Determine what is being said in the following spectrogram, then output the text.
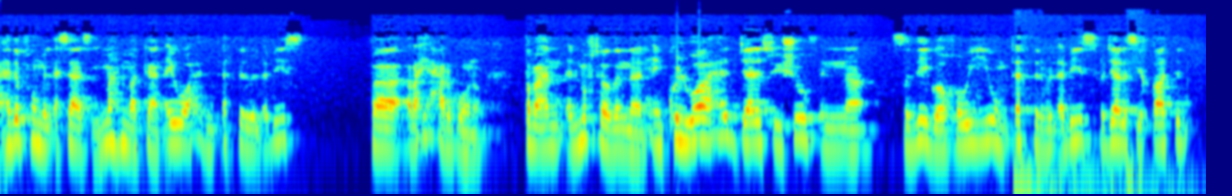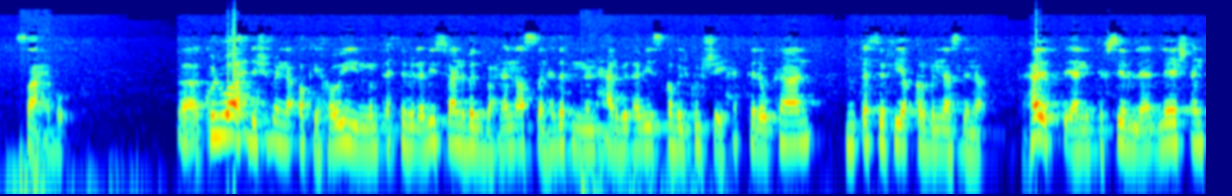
هدفهم الأساسي. مهما كان أي واحد متأثر بال Abyss فراح يحاربونه. طبعا المفترض إن الحين كل واحد جالس يشوف إن صديقه أو خويه متأثر بال Abyss فجالس يقاتل صاحبه. فكل واحد يشوف إنه okay خويي متأثر بال Abyss فأنا بذبح لأن أصلا هدفنا ان نحارب ال Abyss قبل كل شيء حتى لو كان متأثر فيه أقرب الناس لنا. هذا يعني التفسير ليش أنت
